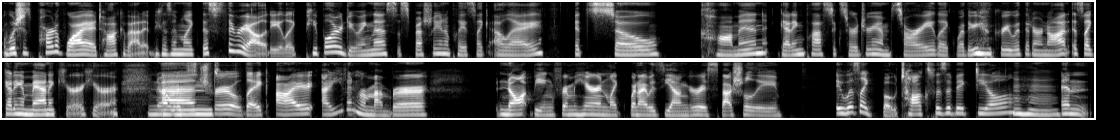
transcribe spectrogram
which is part of why I talk about it because I'm like this is the reality. Like people are doing this, especially in a place like LA. It's so common getting plastic surgery. I'm sorry, like whether you agree with it or not, it's like getting a manicure here. No, and it's true. Like I I even remember not being from here and like when I was younger, especially, it was like Botox was a big deal. Mm-hmm. And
